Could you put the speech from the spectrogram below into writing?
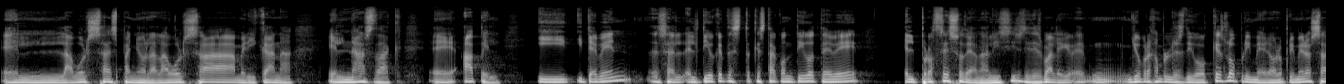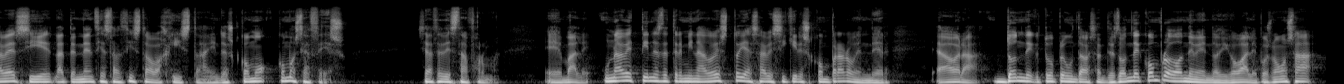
la bolsa española, la bolsa americana, el Nasdaq, eh, Apple. Y, y te ven, o sea, el, tío que, te está- que está contigo te ve el proceso de análisis. Dices, vale, eh, yo por ejemplo les digo, ¿qué es lo primero? Lo primero es saber si la tendencia es alcista o bajista. Entonces, ¿cómo, cómo se hace eso? Se hace de esta forma. Eh, vale, una vez tienes determinado esto, ya sabes si quieres comprar o vender. Ahora, ¿dónde? Tú me preguntabas antes, ¿dónde compro o dónde vendo? Digo, vale, pues vamos a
